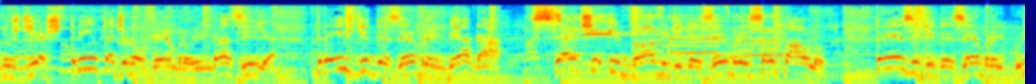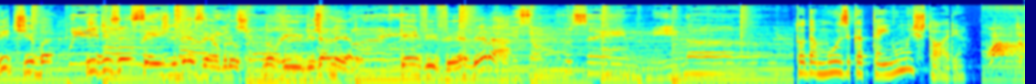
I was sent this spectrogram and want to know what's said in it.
nos dias 30 de novembro em Brasília, 3 de dezembro em BH, 7 e 9 de dezembro em São Paulo, 13 de dezembro em Curitiba e 16 de dezembro no Rio de Janeiro. Quem viver verá. Toda música tem uma história. Quatro.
